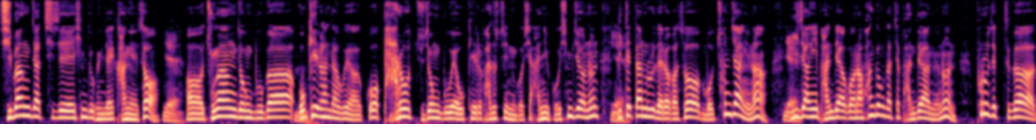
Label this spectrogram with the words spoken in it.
지방자치제의 힘도 굉장히 강해서 예. 어, 중앙 정부가 음. 오케이를 한다고 해갖고 바로 주정부의 오케이를 받을 수 있는 것이 아니고 심지어는 예. 밑에 단으로 내려가서 뭐 촌장이나 예. 이장이 반대하거나 환경단체 반대하면은 프로젝트가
